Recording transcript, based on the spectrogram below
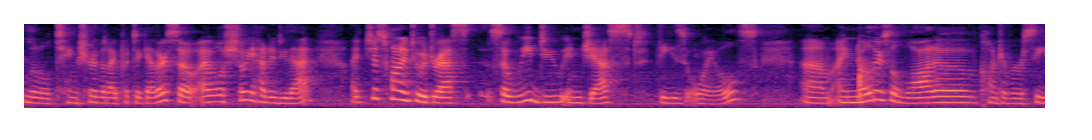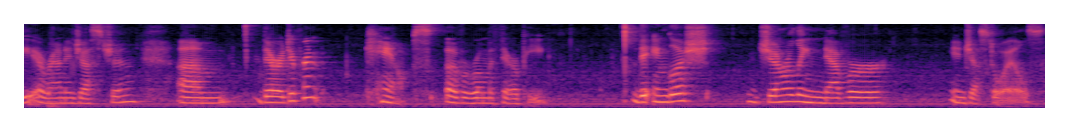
little tincture that I put together. So I will show you how to do that. I just wanted to address, so we do ingest these oils. Um, I know there's a lot of controversy around ingestion. Um, there are different camps of aromatherapy. The English generally never ingest oils,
